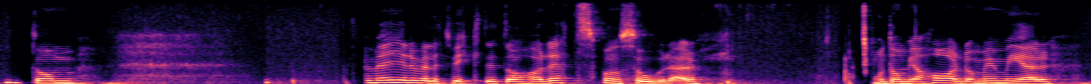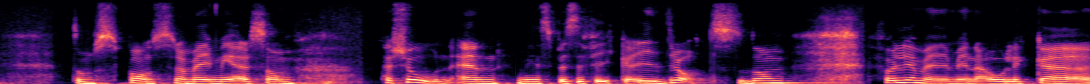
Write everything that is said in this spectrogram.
de för mig är det väldigt viktigt att ha rätt sponsorer. Och de jag har, de är mer, de sponsrar mig mer som person än min specifika idrott. Så de följer mig i mina olika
